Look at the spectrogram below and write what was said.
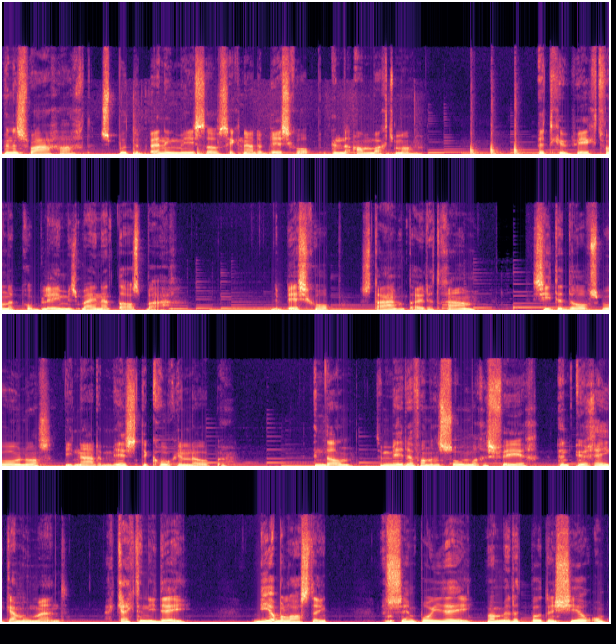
Met een zwaar hart spoedt de penningmeester zich naar de bisschop en de ambachtsman. Het gewicht van het probleem is bijna tastbaar. De bisschop, starend uit het raam, ziet de dorpsbewoners die na de mis de kroeg inlopen. En dan, te midden van een sombere sfeer, een Eureka-moment. Hij krijgt een idee. Bierbelasting. Een simpel idee, maar met het potentieel om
